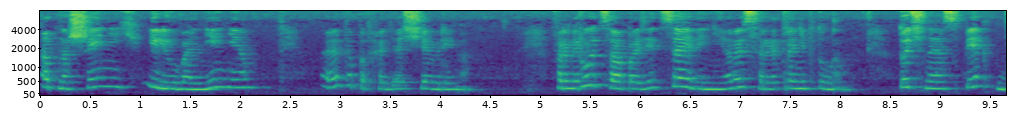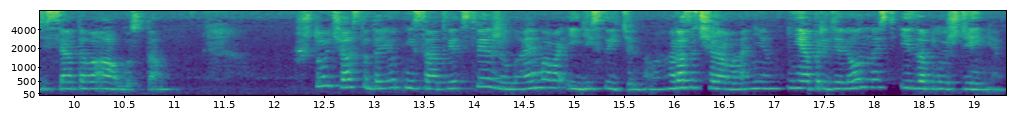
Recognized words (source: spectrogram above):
отношений или увольнения – это подходящее время. Формируется оппозиция Венеры с ретро-Нептуном. Точный аспект 10 августа, что часто дает несоответствие желаемого и действительного, разочарование, неопределенность и заблуждение.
